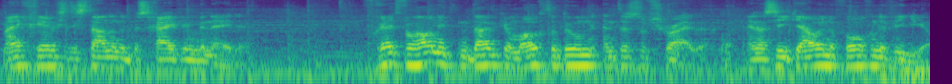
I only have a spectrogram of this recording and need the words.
Mijn gegevens die staan in de beschrijving beneden. Vergeet vooral niet een duimpje omhoog te doen en te subscriben. En dan zie ik jou in de volgende video.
